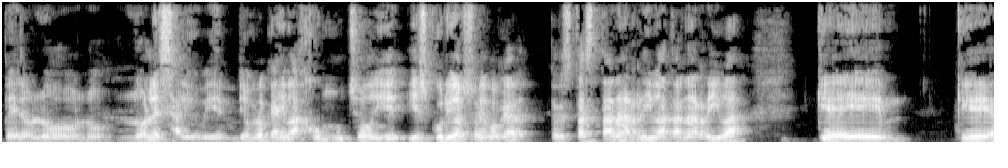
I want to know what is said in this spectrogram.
pero no, no, no le salió bien. Yo creo que ahí bajó mucho y, es curioso, ¿eh? porque estás tan arriba, tan arriba, que, que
